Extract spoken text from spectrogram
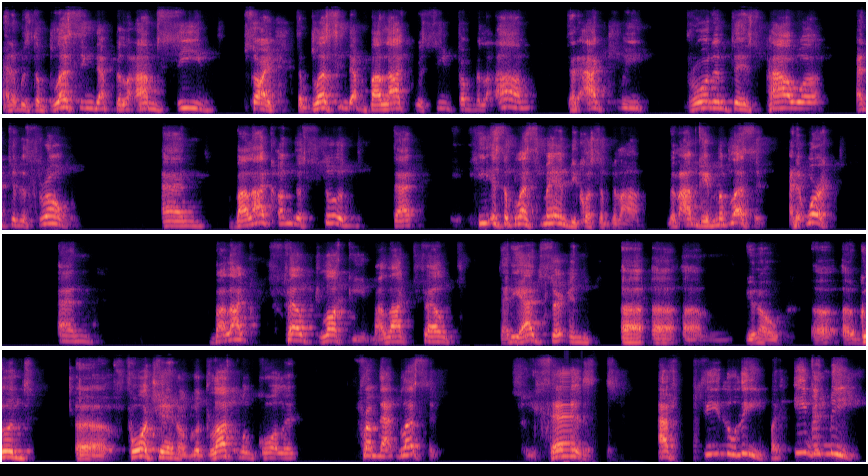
And it was the blessing that Bilam received, sorry, the blessing that Balak received from Bilam that actually brought him to his power and to the throne. And Balak understood that he is the blessed man because of Bilam. Bilam gave him a blessing, and it worked. And Balak felt lucky. Balak felt that he had certain, uh, uh, um, you know, uh, a good uh, fortune or good luck, we'll call it, from that blessing. So he says, But even me,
